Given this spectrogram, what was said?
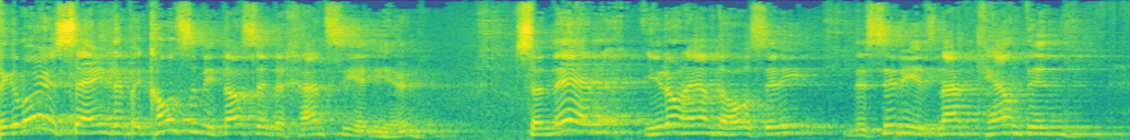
The Gemara is saying that so then you don't have the whole city. The city is not counted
